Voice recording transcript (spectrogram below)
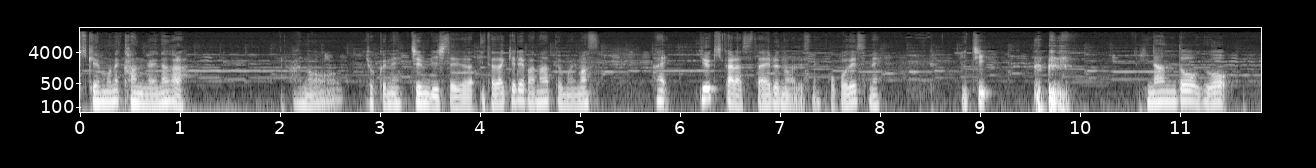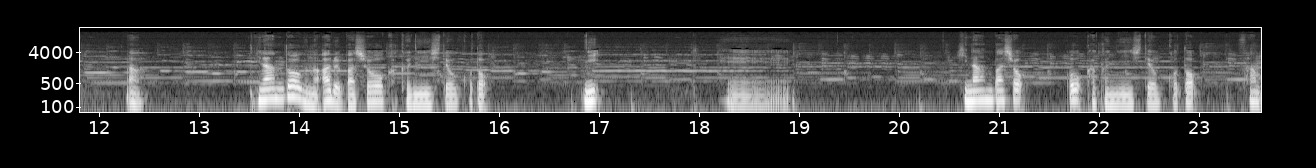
危険もね考えながらあのよくね準備していただければなと思います。はい。勇気から伝えるのはですねここですね。1 避難道具をあ避難道具のある場所を確認しておくこと。2、えー、避難場所を確認しておくこと。3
